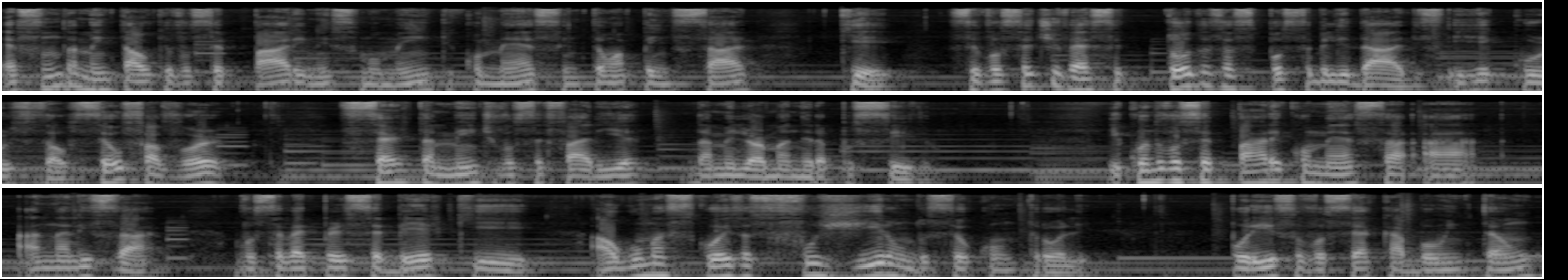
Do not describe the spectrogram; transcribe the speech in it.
É fundamental que você pare nesse momento e comece então a pensar que, se você tivesse todas as possibilidades e recursos ao seu favor, certamente você faria da melhor maneira possível. E quando você para e começa a analisar, você vai perceber que algumas coisas fugiram do seu controle. Por isso você acabou então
